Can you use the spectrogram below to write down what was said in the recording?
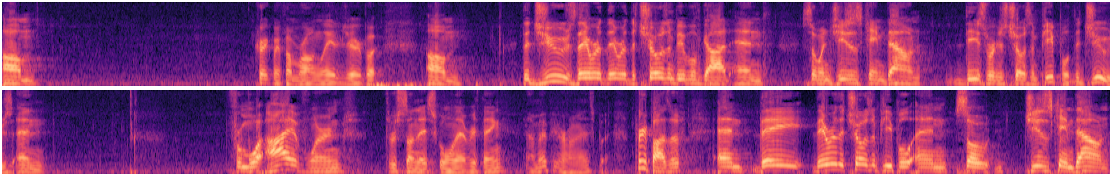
Um, correct me if I'm wrong later, Jerry, but um, the Jews, they were, they were the chosen people of God, and so when Jesus came down, these were his chosen people, the Jews. And from what I have learned through Sunday school and everything. I might be wrong on this, but pretty positive. And they they were the chosen people, and so Jesus came down,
